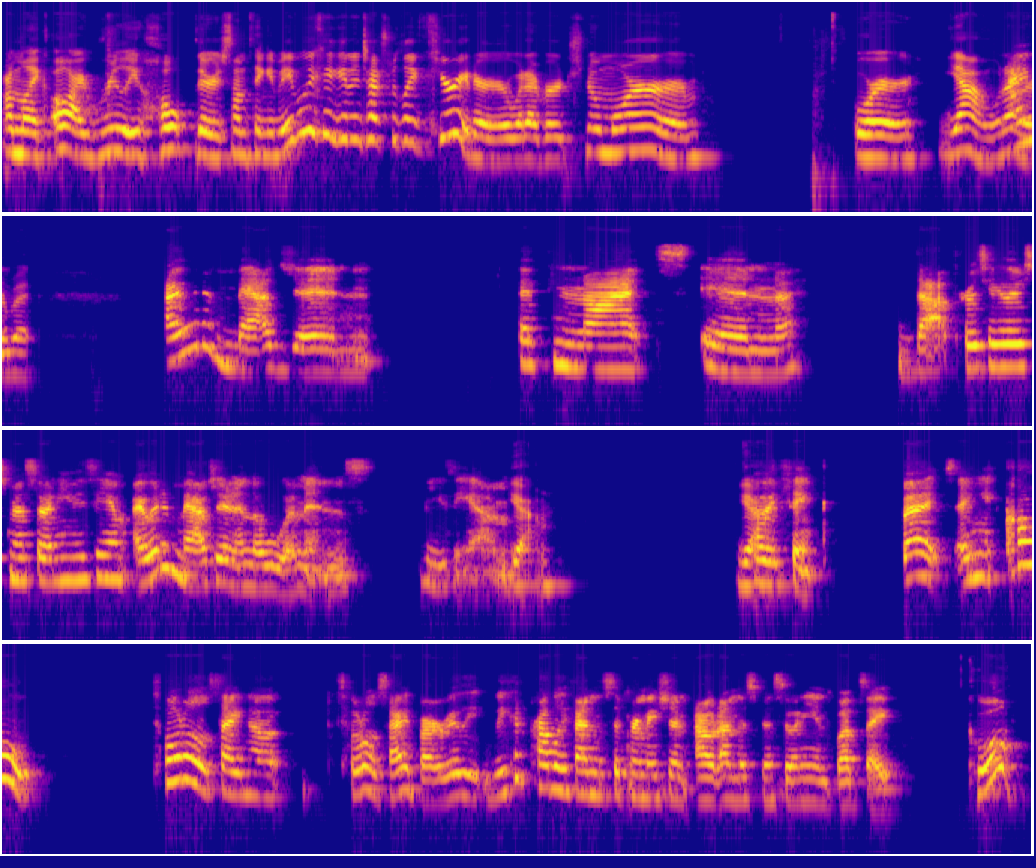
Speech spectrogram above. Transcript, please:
i'm like oh i really hope there's something and maybe we could get in touch with like a curator or whatever to know more or or yeah whatever I- but I would imagine, if not in that particular Smithsonian museum, I would imagine in the women's museum. yeah Yeah. I would think. But I mean, oh, total side note, total sidebar. Really, we could probably find this information out on the Smithsonian's website. cool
